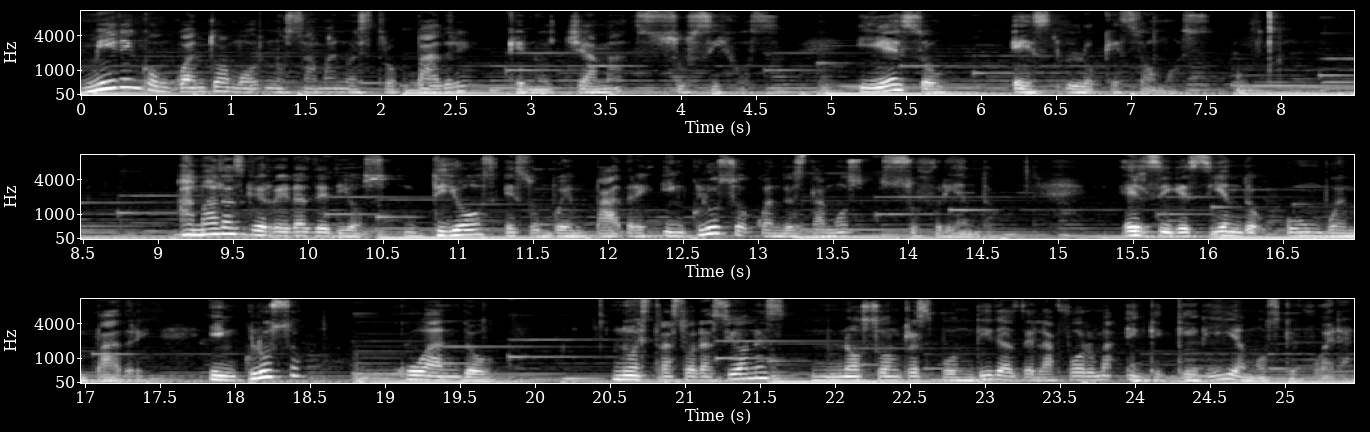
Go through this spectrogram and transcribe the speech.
Miren con cuánto amor nos ama nuestro Padre que nos llama sus hijos. Y eso es lo que somos. Amadas guerreras de Dios, Dios es un buen Padre, incluso cuando estamos sufriendo. Él sigue siendo un buen Padre, incluso cuando nuestras oraciones no son respondidas de la forma en que queríamos que fueran.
